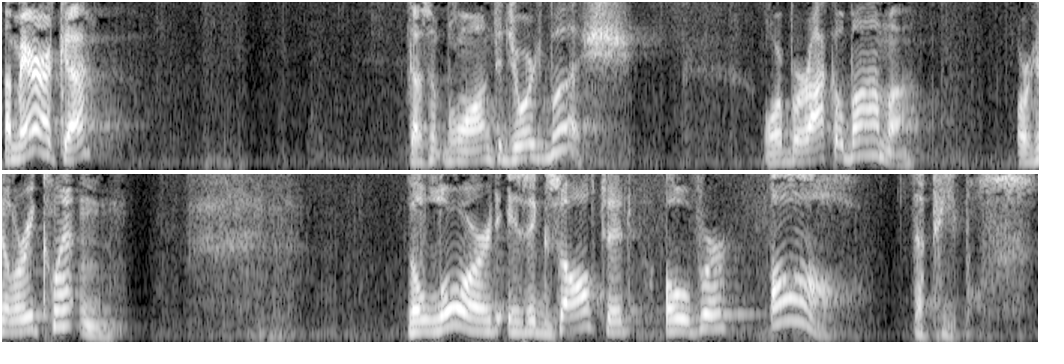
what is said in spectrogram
America doesn't belong to George Bush or Barack Obama or Hillary Clinton. The Lord is exalted over all the peoples.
